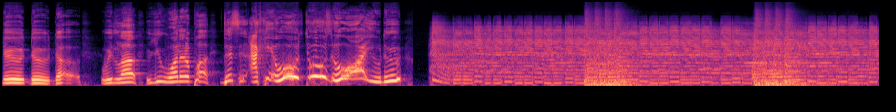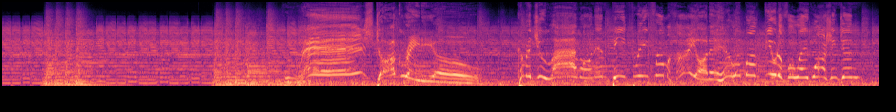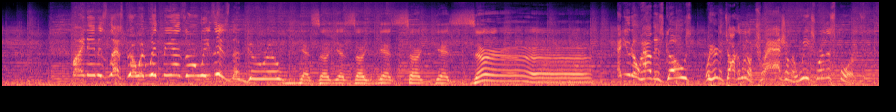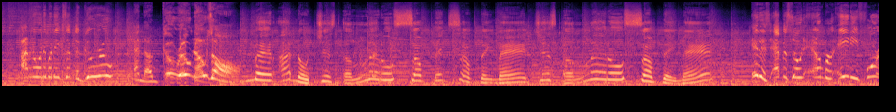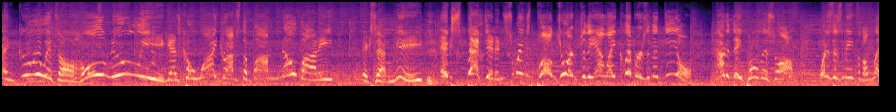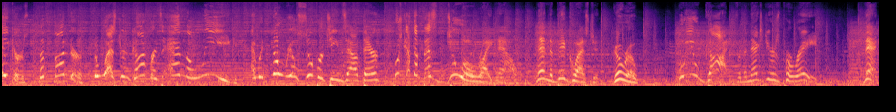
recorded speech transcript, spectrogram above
dude, dude, dude. We love you. One of the part. This is I can't. Who's who's who are you, dude? Trash Talk Radio. Coming at you live on MP3 from high on a hill above beautiful Lake Washington. My name is Lestro, and with me, as always, is the Guru. Yes, sir. Yes, sir. Yes, sir. Yes, sir. And you know how this goes. We're here to talk a little trash on the week's worth of sports. I don't know anybody except the Guru, and the Guru knows all. Man, I know just a little something, something, man. Just a little something, man. It is episode number 84, and Guru, it's a whole new league as Kawhi drops the bomb nobody, except me, expected and swings Paul George to the LA Clippers in the deal. How did they pull this off? What does this mean for the Lakers, the Thunder, the Western Conference, and the league? And with no real super teams out there, who's got the best duo right now? Then the big question Guru, who you got for the next year's parade? Then,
